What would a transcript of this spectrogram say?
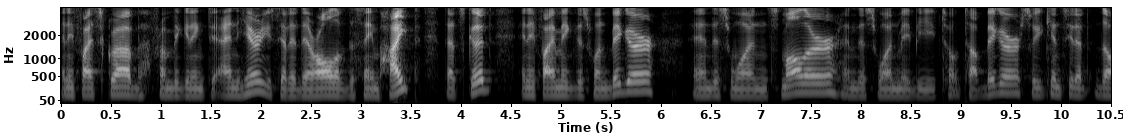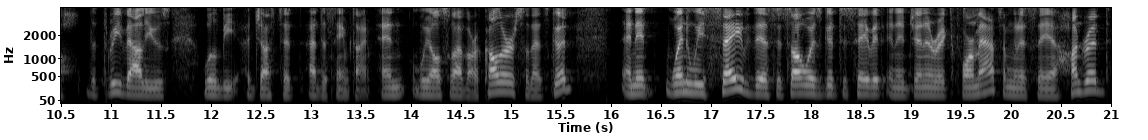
and if I scrub from beginning to end here. You see that they're all of the same height. That's good. And if I make this one bigger and this one smaller and this one maybe top bigger so you can see that the the three values will be adjusted at the same time. And we also have our color so that's good. And it when we save this it's always good to save it in a generic format. So I'm going to say a hundred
